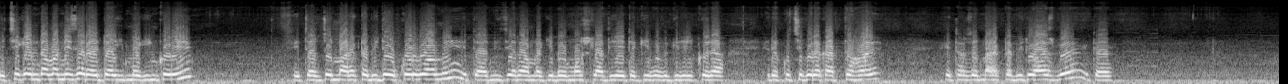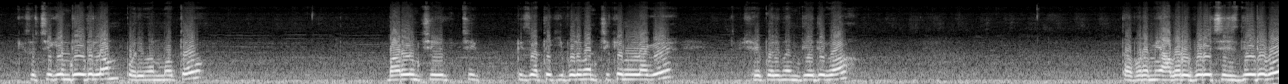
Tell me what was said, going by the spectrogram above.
এই চিকেনটা আমরা নিজেরা এটা মেকিং করি। এটার জন্য আরেকটা ভিডিও করব আমি। এটা নিজেরা আমরা কীভাবে মশলা দিয়ে এটা কীভাবে গ্রিল করে এটা কুচি করে কাটতে হয়। এটার জন্য আরেকটা ভিডিও আসবে। এটা কিছু চিকেন দিয়ে দিলাম পরিমাণ মতো। বারো ইঞ্চি পিজাতে কি পরিমাণ চিকেন লাগে? সেই পরিমাণ দিয়ে দিবা। তারপর আমি আবার উপরে চিজ দিয়ে দেবো।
